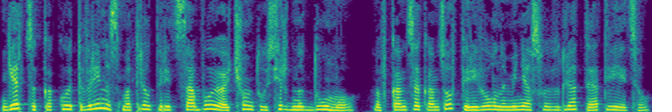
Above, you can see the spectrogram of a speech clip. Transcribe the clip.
Герцог какое-то время смотрел перед собой и о чем-то усердно думал, но в конце концов перевел на меня свой взгляд и ответил.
